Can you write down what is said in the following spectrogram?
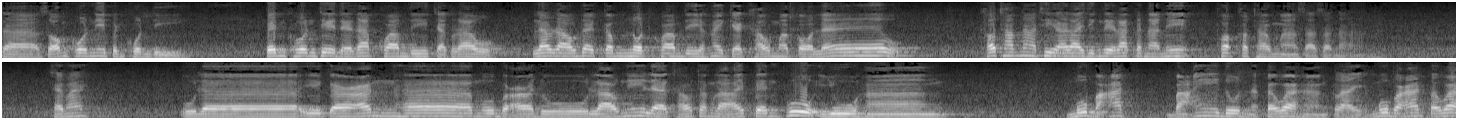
ซาสองคนนี้เป็นคนดี เป็นคนที่ได้รับความดีจากเรา แล้วเราได้กำหนดความดีให้แก่เขามาก่อนแล้ว เขาทำหน้าที่อะไรถึงได้รักขนาดนี้ เพราะเขาทำงานศาสนา ใช่ไหม อุลาอิกอันฮามุบาดูเหล่านี้แหละเขาทั้งหลายเป็นผู้อยู่ห่าง มุบาดบายดุนแปลว่าห่างไกล มุบาดแปลว่า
